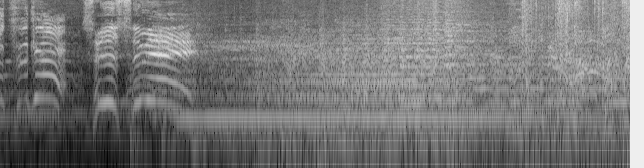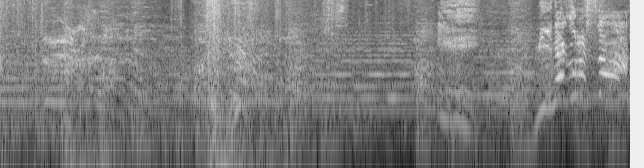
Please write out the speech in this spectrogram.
に続け進め。皆殺しだ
